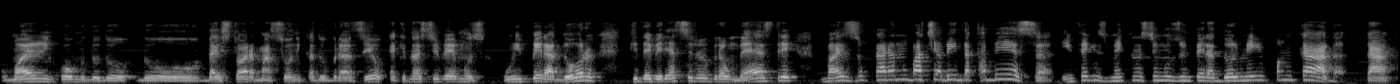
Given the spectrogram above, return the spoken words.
o maior incômodo do, do, da história maçônica do Brasil é que nós tivemos um imperador que deveria ser o grão-mestre, mas o cara não batia bem da cabeça. Infelizmente, nós tínhamos um imperador meio pancada tá?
